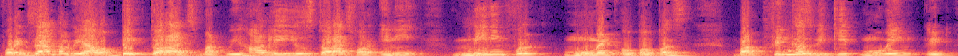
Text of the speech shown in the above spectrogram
For example we have a big thorax but we hardly use thorax for any meaningful movement or purpose. But fingers we keep moving it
